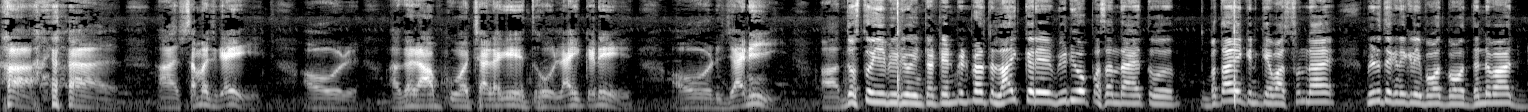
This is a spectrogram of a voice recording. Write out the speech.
हाँ हाँ समझ गए। और अगर आपको अच्छा लगे तो लाइक करें और जानी दोस्तों, ये वीडियो इंटरटेनमेंट पर तो लाइक करें। वीडियो पसंद आए तो बताएँ किन की आवाज़ सुनना है। वीडियो देखने के लिए बहुत बहुत धन्यवाद।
